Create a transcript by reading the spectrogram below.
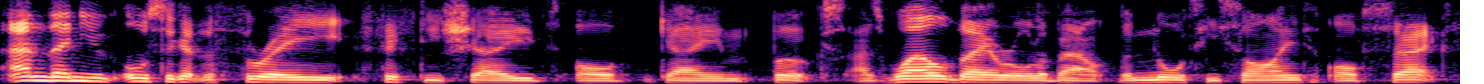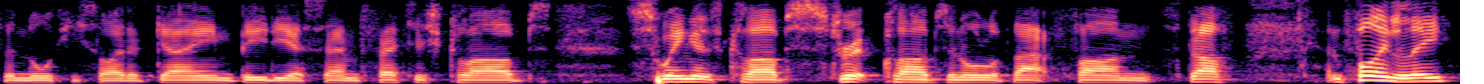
and then you also get the three Fifty Shades of Game books as well. They are all about the naughty side of sex, the naughty side of game, BDSM, fetish clubs, swingers clubs, strip clubs, and all of that fun stuff. And finally,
